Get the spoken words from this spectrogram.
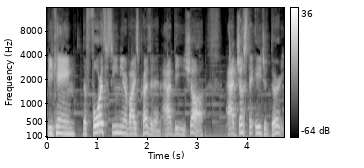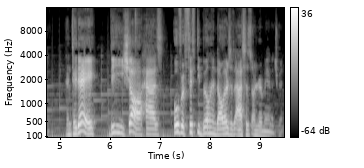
became the fourth senior vice president at D.E. Shaw at just the age of 30. And today, D.E. Shaw has over $50 billion of assets under management.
